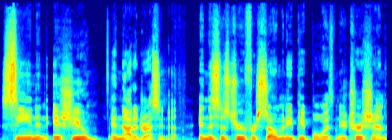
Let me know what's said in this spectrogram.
seeing an issue and not addressing it. And this is true for so many people with nutrition,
